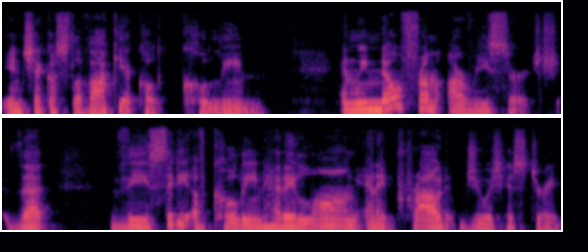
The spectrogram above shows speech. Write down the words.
in Czechoslovakia called Kolín. And we know from our research that the city of Kolín had a long and a proud Jewish history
